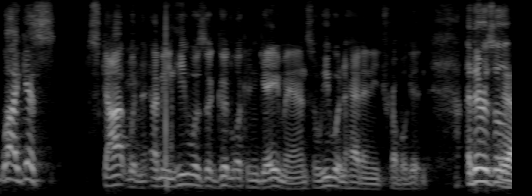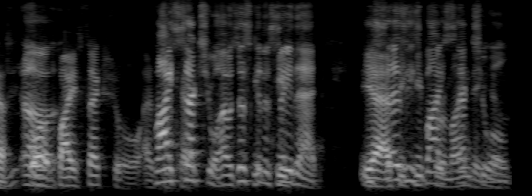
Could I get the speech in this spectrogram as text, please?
Well, I guess Scott wouldn't. I mean, he was a good-looking gay man, so he wouldn't have had any trouble getting. There's a yeah. uh, well, bisexual. as bisexual. I was just going to say keeps- that. He yeah, says he he's bisexual.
